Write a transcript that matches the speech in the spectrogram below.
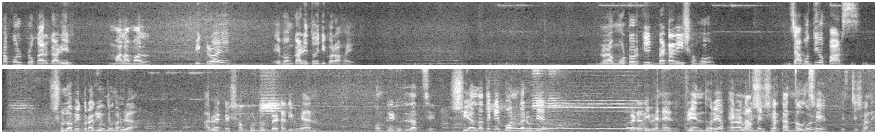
সকল প্রকার গাড়ির মালামাল বিক্রয় এবং গাড়ি তৈরি করা হয়। আপনারা মোটর কিট, ব্যাটারি সহ যাবতীয় পার্টস সুলভে করা করতে বন্ধুরা আরও একটা সম্পূর্ণ ব্যাটারি ভ্যান কমপ্লিট হতে যাচ্ছে। শিয়ালদা থেকে বনগা রুটের ব্যাটারি ভ্যানের ট্রেন ধরে আপনারা নামবেন সের কাজ চলছে স্টেশনে।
